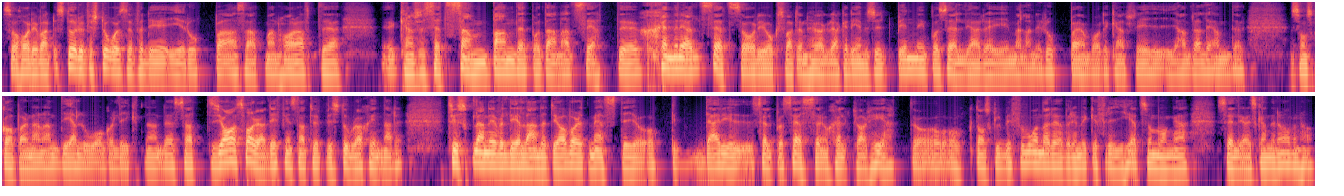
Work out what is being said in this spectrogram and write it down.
så har det varit större förståelse för det i Europa. Alltså att man har haft, eh, kanske sett sambandet på ett annat sätt. Eh, generellt sett så har det också varit en högre akademisk utbildning på säljare i mellan Europa än vad det kanske är i andra länder, som skapar en annan dialog och liknande. Så att jag svarar jag, det finns naturligtvis stora skillnader. Tyskland är väl det landet jag har varit mest i och där är ju säljprocesser en självklarhet och, och de skulle bli förvånade över hur mycket frihet som många säljare i Skandinavien har.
